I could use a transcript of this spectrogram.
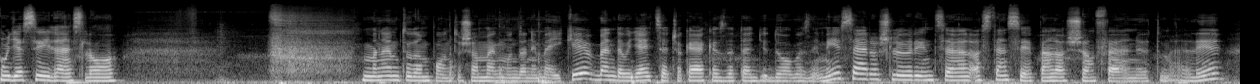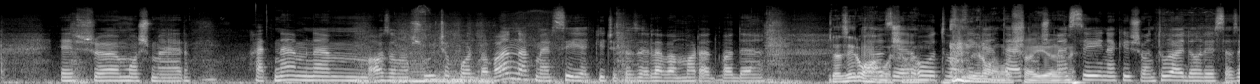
Ugye Szély László, már nem tudom pontosan megmondani melyik évben, de ugye egyszer csak elkezdett együtt dolgozni Mészáros Lőrinccel, aztán szépen lassan felnőtt mellé, és most már hát nem, nem azonos súlycsoportban vannak, mert Szély egy kicsit azért le van maradva, de De azért rohamosan, azért ott van, igen, tehát most. Messzének is van tulajdonrész az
